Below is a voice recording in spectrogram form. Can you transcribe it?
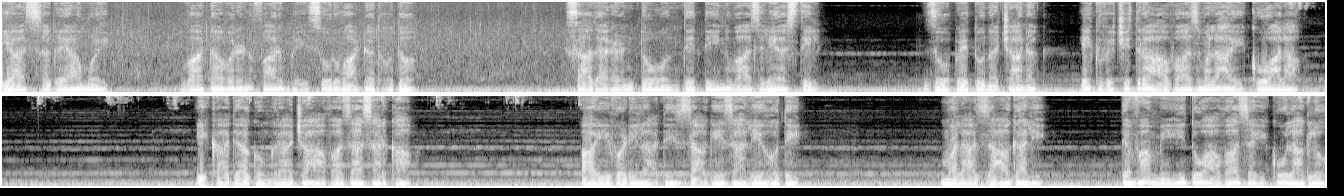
या सगळ्यामुळे वातावरण फार बेसूर वाटत होतं. साधारण दोन ते तीन वाजले असतील. झोपेतून अचानक एक विचित्र आवाज मला ऐकू आला. एखाद्या घुंगराच्या आवाजासारखा आई वडील आधीच जागे झाले होते. मला जाग आली तेव्हा मीही तो आवाज ऐकू लागलो.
